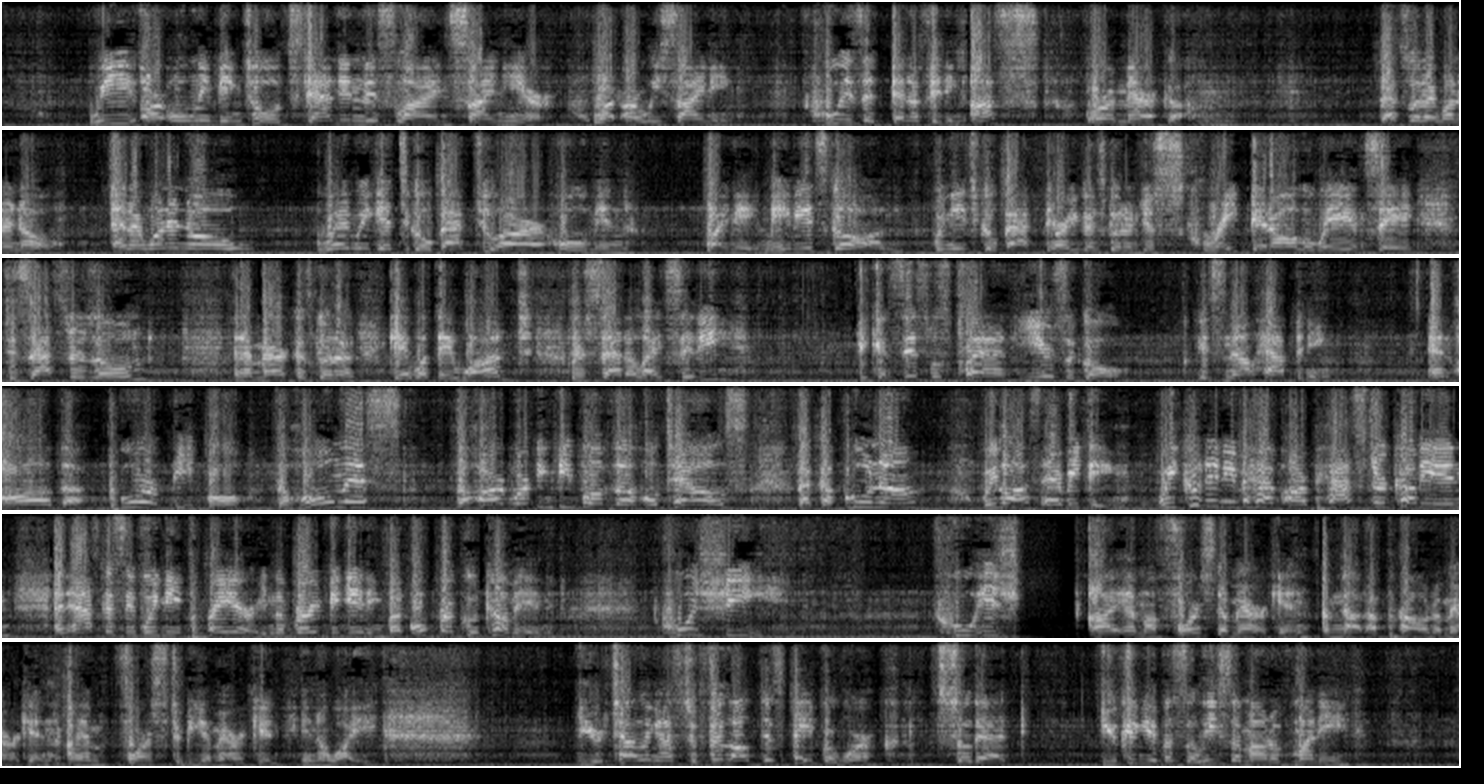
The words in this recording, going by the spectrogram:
We are only being told, stand in this line, sign here. What are we signing? Who is it benefiting, us or America? That's what I want to know. And I want to know when we get to go back to our home in Waianae. Maybe it's gone. We need to go back there. Are you guys going to just scrape it all away and say disaster zone? And America's going to get what they want, their satellite city? Because this was planned years ago. It's now happening. And all the poor people, the homeless, the hardworking people of the hotels, the kupuna. We lost everything. We couldn't even have our pastor come in and ask us if we need prayer in the very beginning, but Oprah could come in. Who is she? Who is she? I am a forced American. I'm not a proud American. I am forced to be American in Hawaii. You're telling us to fill out this paperwork so that you can give us the least amount of money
